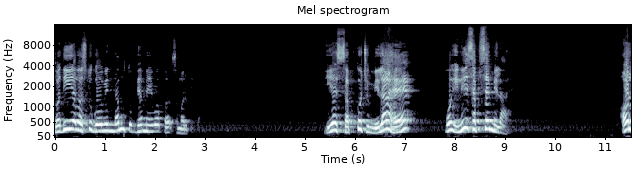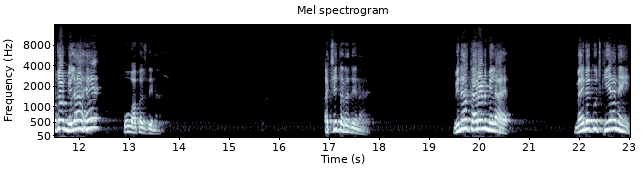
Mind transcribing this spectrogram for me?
त्वदीय वस्तु गोविंदम तुभ्यम एवं समर्पित। ये सब कुछ मिला है, वो इन्हीं सबसे मिला है। और जो मिला है, वो वापस देना है। अच्छी तरह देना है। बिना कारण मिला है। मैंने कुछ किया नहीं,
